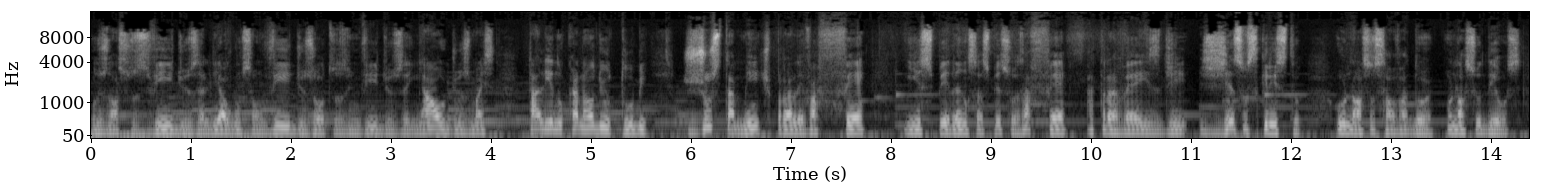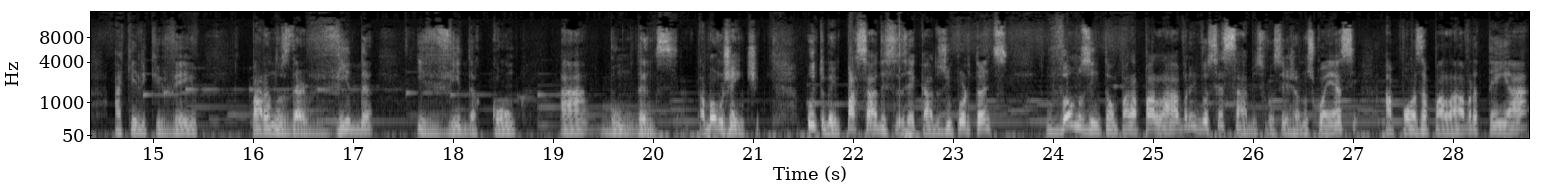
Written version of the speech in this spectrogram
os nossos vídeos ali, alguns são vídeos, outros em vídeos em áudios, mas tá ali no canal do YouTube justamente para levar fé e esperança às pessoas. A fé através de Jesus Cristo, o nosso Salvador, o nosso Deus, aquele que veio para nos dar vida e vida com abundância. Tá bom, gente? Muito bem, passados esses recados importantes, vamos então para a palavra e você sabe, se você já nos conhece, após a palavra tem a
